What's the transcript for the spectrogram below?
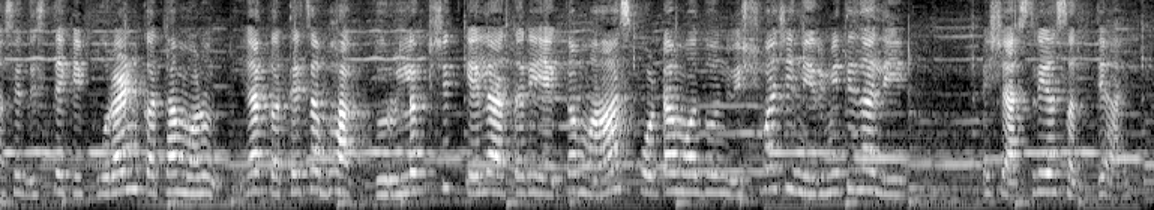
असे दिसते की पुराण कथा म्हणून या कथेचा भाग दुर्लक्षित केला तरी एका महास्फोटामधून विश्वाची निर्मिती झाली हे शास्त्रीय सत्य आहे.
